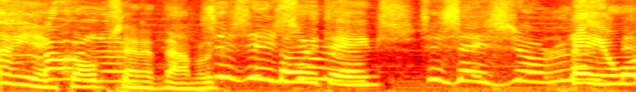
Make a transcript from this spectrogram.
Arie en Koop zijn het namelijk nooit eens. Ze zijn zo leuk. Hey, jongen.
